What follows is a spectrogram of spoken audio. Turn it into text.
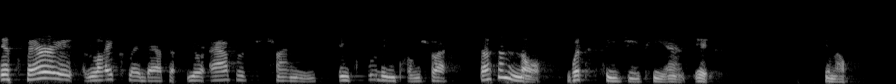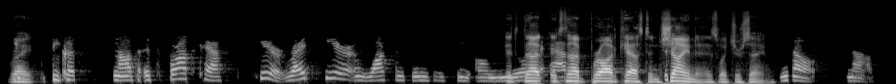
it's very likely that your average Chinese, including Peng Shuai, doesn't know what CGTN is. You know, right? because not it's broadcast here, right here in Washington D.C. on New it's York. not. It's not broadcast in China, is what you're saying. No, not.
